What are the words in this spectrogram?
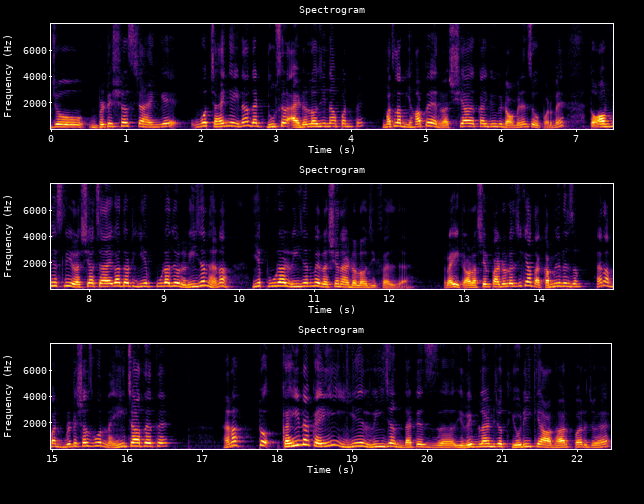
जो ब्रिटिशर्स चाहेंगे वो चाहेंगे ही ना दैट दूसरा आइडियोलॉजी ना पन पे। मतलब यहाँ पे रशिया का क्योंकि डोमिनेंस है ऊपर में तो ऑब्वियसली रशिया चाहेगा दैट ये पूरा जो रीजन है ना ये पूरा रीजन में रशियन आइडियोलॉजी फैल जाए राइट और रशियन आइडियोलॉजी क्या था? कम्युनिज्म है ना? बट ब्रिटिशर्स वो नहीं चाहते थे। है ना? तो कहीं ना कहीं ये रीजन दैट इज़ रिमलैंड जो थ्योरी के आधार पर जो है,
